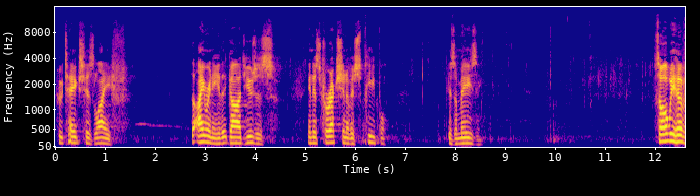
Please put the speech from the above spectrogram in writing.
who takes his life. The irony that God uses in his correction of his people is amazing. So we have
